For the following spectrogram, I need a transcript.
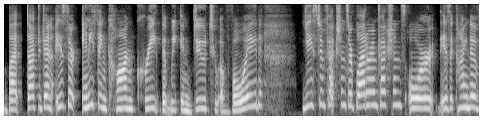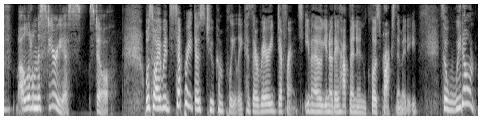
But Dr. Jen, is there anything concrete that we can do to avoid yeast infections or bladder infections? Or is it kind of a little mysterious still? Well, so I would separate those two completely because they're very different, even though, you know, they happen in close proximity. So we don't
